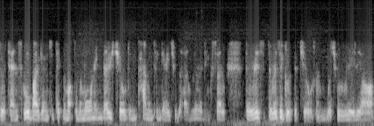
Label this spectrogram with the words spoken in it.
to attend school by going to pick them up in the morning. Those children haven't engaged with the home learning, so there is there is a group of children which we really are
